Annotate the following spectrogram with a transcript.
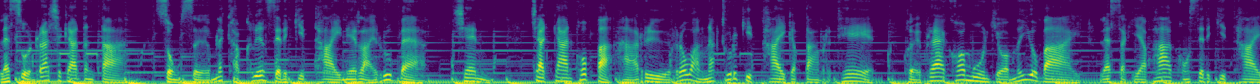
และส่วนราชการต่างๆ ส่งเสริมและขับเคลื่อนเศรษฐกิจไทยในหลายรูปแบบ เช่น จัดการพบปะหารือระหว่างนักธุรกิจไทยกับต่างประเทศ เผยแพร่ข้อมูลเกี่ยวกับนโยบาย และศักยภาพของเศรษฐกิจไทย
